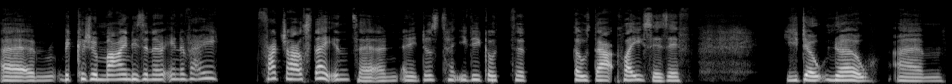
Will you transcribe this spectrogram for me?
Um, because your mind is in a, in a very fragile state, isn't it? And, and it does take, you do go to those dark places if you don't know. Um,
